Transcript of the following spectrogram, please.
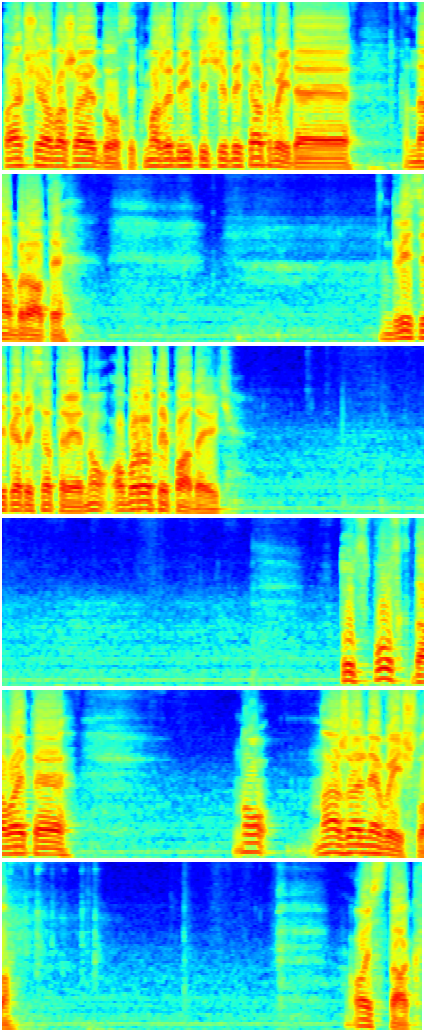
Так що я вважаю досить. Може 260 вийде набрати. 253. Ну, обороти падають. Тут спуск, давайте. Ну, на жаль, не вийшло. Ось так.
